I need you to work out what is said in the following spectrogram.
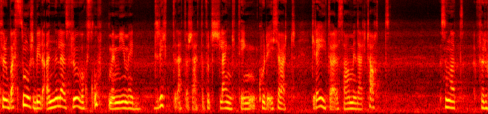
for bestemor så blir det annerledes, for hun har vokst opp med mye mer dritt, rett og slett. Og fått slengt ting hvor det ikke har vært greit å være same i det hele tatt. Sånn at for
